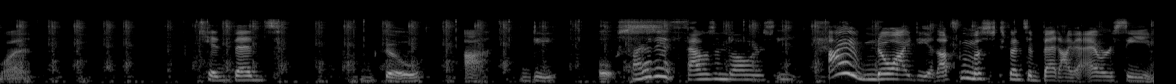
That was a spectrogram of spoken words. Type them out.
What? Kids' beds Go Adios. Why are they a thousand dollars each? I have no idea. That's the most expensive bet I've ever seen.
